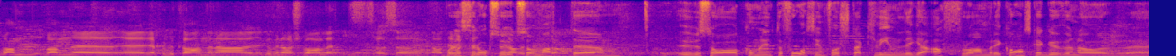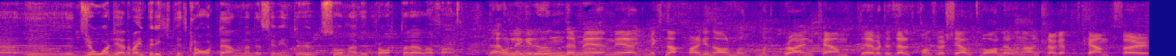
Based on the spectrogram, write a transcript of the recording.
vann, vann Republikanerna guvernörsvalet. Så, så, ja, det, det ser också ut som att eh, USA kommer inte att få sin första kvinnliga afroamerikanska guvernör eh, i Georgia. Det var inte riktigt klart än, men det ser inte ut så när vi pratar i alla fall. Nej, hon ligger under med, med, med knapp marginal mot, mot Brian Camp. Det har varit ett väldigt kontroversiellt val där hon har anklagat Camp för,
